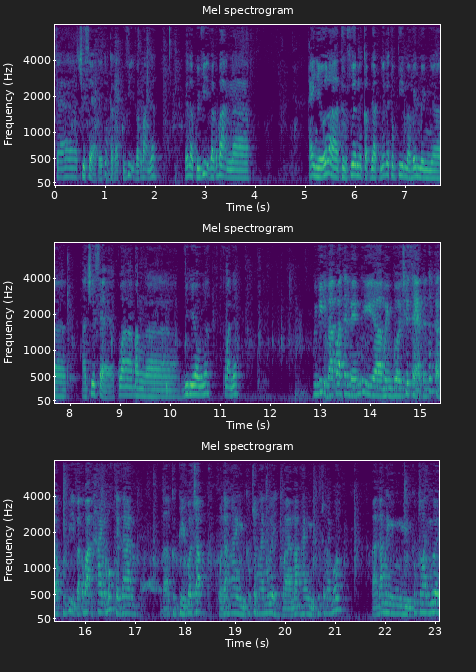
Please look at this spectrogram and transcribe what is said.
sẽ chia sẻ tới tất cả các quý vị và các bạn nhé. Đấy là quý vị và các bạn à, hãy nhớ là thường xuyên cập nhật những cái thông tin mà bên mình à, à, chia sẻ qua bằng à, video nhé các bạn nhé. Quý vị và các bạn thân mến thì à, mình vừa chia sẻ tới tất cả các quý vị và các bạn hai cái mốc thời gian à, cực kỳ quan trọng của năm 2020 và năm 2021. À, năm 2020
